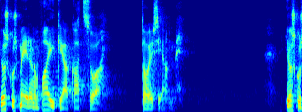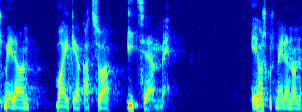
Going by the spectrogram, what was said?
Joskus meidän on vaikea katsoa toisiamme. Joskus meidän on vaikea katsoa itseämme. Ja joskus meidän on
